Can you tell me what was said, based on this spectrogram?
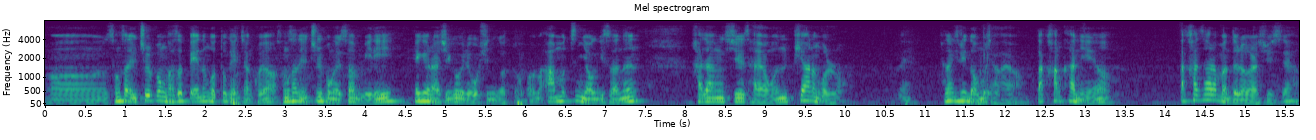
어, 성산 일출봉 가서 빼는 것도 괜찮고요. 성산 일출봉에서 미리 해결하시고 이렇게 오시는 것도 뭐 아무튼 여기서는 화장실 사용은 피하는 걸로. 네, 화장실이 너무 작아요. 딱 한 칸이에요. 딱 한 사람만 들어갈 수 있어요.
